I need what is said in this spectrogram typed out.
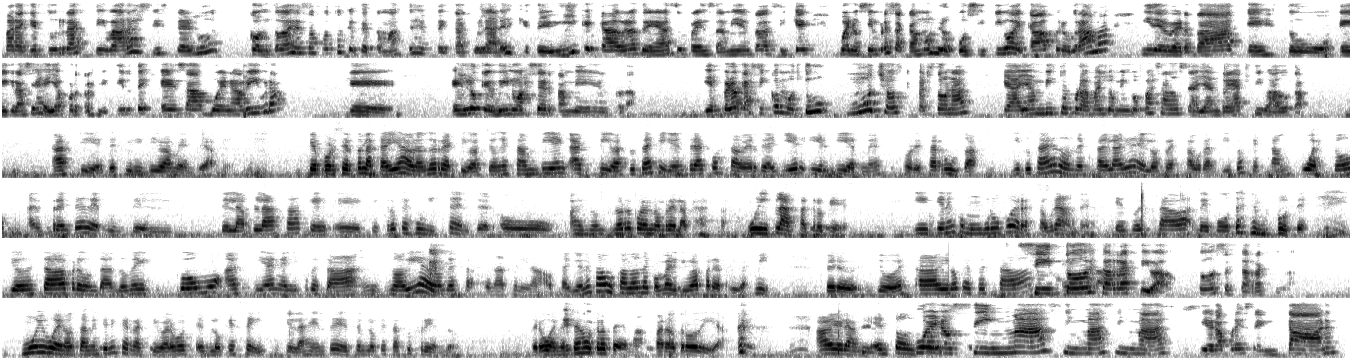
para que tú reactivaras Sisterhood con todas esas fotos que te tomaste espectaculares, que te vi, que cada uno tenía su pensamiento. Así que, bueno, siempre sacamos lo positivo de cada programa y de verdad, esto, eh, gracias a ella por transmitirte esa buena vibra, que es lo que vino a hacer también el programa. Y espero que así como tú, muchas personas que hayan visto el programa el domingo pasado se hayan reactivado también. Así es, definitivamente, amén que por cierto las calles hablando de reactivación están bien activas. Tú sabes que yo entré a Costa Verde ayer y el viernes por esa ruta y tú sabes dónde está el área de los restaurantitos que están puestos enfrente de, de, la plaza que, eh, que, creo que es Unicenter o ay, no, no recuerdo el nombre de la plaza, Uniplaza creo que es y tienen como un grupo de restaurantes. Eso estaba de bote en bote. Yo estaba preguntándome cómo hacían allí porque estaba, no había dónde estacionarse ni nada. O sea, yo no estaba buscando dónde comer, yo iba para arriba Smith, pero yo estaba viendo que eso estaba. Sí, todo está reactivado, todo se está reactivado. Muy bueno, también tienen que reactivar el bloque 6, que la gente de ese bloque está sufriendo. Pero bueno, ese es otro tema para otro día. A ver, a mí, entonces. Bueno, sin más, sin más, sin más, quisiera presentar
